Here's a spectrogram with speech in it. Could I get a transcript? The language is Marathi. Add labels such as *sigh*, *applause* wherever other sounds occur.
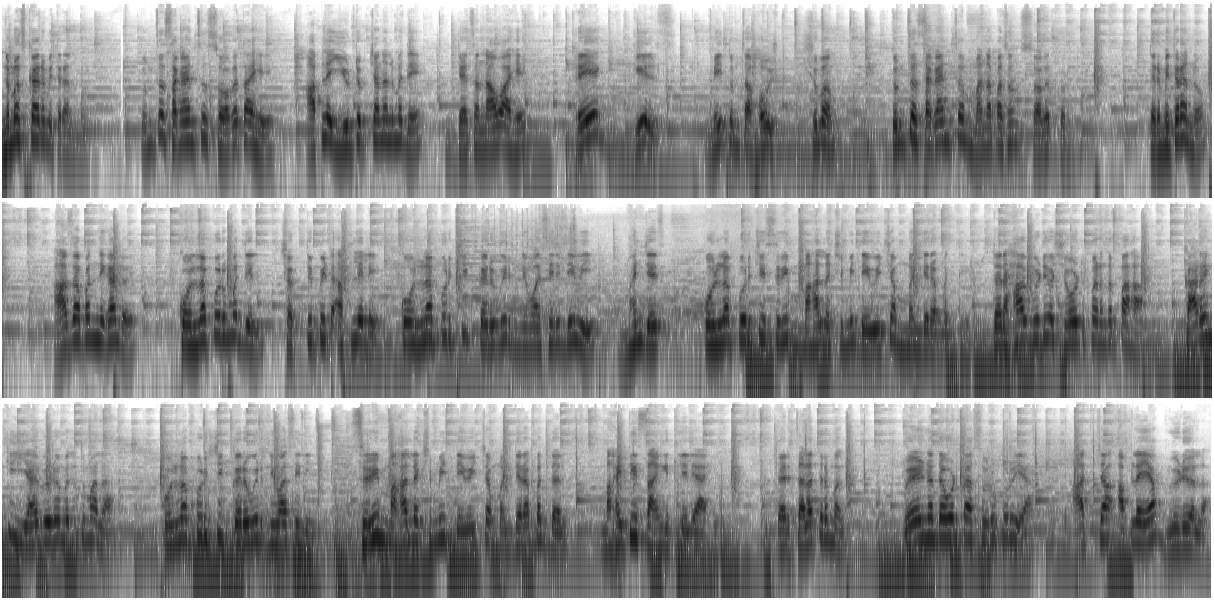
नमस्कार मित्रांनो तुमचं सगळ्यांचं स्वागत आहे आपल्या यूट्यूब चॅनलमध्ये ज्याचं नाव आहे रे गिल्स मी तुमचा होस्ट शुभम तुमचं सगळ्यांचं मनापासून स्वागत करतो. तर मित्रांनो आज आपण निघालोय कोल्हापूरमधील शक्तिपीठ असलेले कोल्हापूरची करवीर निवासिनी देवी म्हणजेच कोल्हापूरची श्री महालक्ष्मी देवीच्या मंदिरामध्ये. तर हा व्हिडिओ शेवटपर्यंत पहा कारण की या व्हिडिओमध्ये तुम्हाला कोल्हापूरची करवीर निवासिनी श्री महालक्ष्मी देवीच्या मंदिराबद्दल माहिती सांगितलेली आहे. तर चला तर मग वेळ न दवडता सुरू करूया आजच्या आपल्या या व्हिडिओला.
